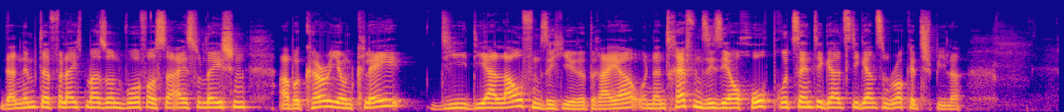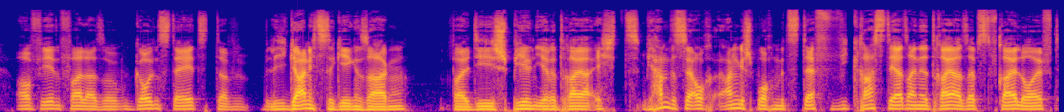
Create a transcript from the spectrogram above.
Dann nimmt er vielleicht mal so einen Wurf aus der Isolation. Aber Curry und Clay, die, die erlaufen sich ihre Dreier und dann treffen sie sie auch hochprozentiger als die ganzen Rockets-Spieler. Auf jeden Fall, also Golden State, da will ich gar nichts dagegen sagen, weil die spielen ihre Dreier echt. Wir haben das ja auch angesprochen mit Steph, wie krass der seine Dreier selbst freiläuft.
